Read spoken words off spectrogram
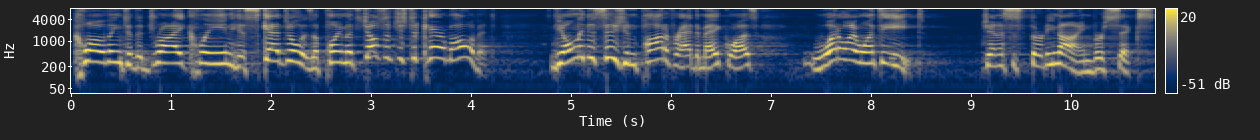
clothing to the dry clean, his schedule, his appointments. Joseph just took care of all of it. The only decision Potiphar had to make was, what do I want to eat? Genesis 39, verse 6.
